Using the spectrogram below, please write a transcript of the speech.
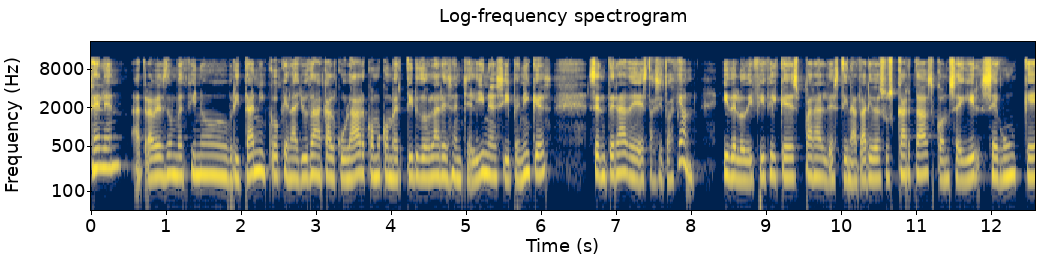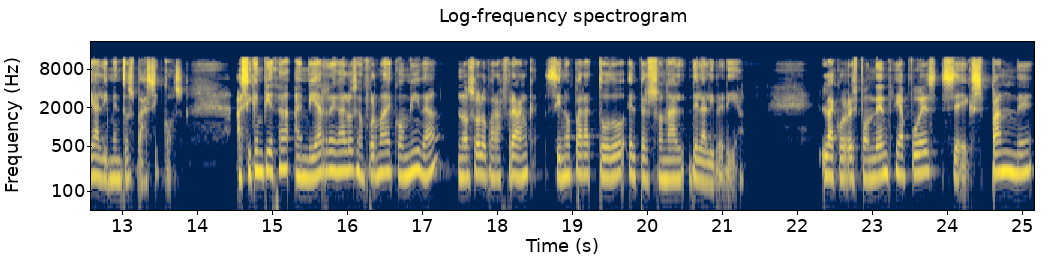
Helen, a través de un vecino británico que le ayuda a calcular cómo convertir dólares en chelines y peniques, se entera de esta situación y de lo difícil que es para el destinatario de sus cartas conseguir según qué alimentos básicos. Así que empieza a enviar regalos en forma de comida, no solo para Frank, sino para todo el personal de la librería. La correspondencia, pues, se expande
